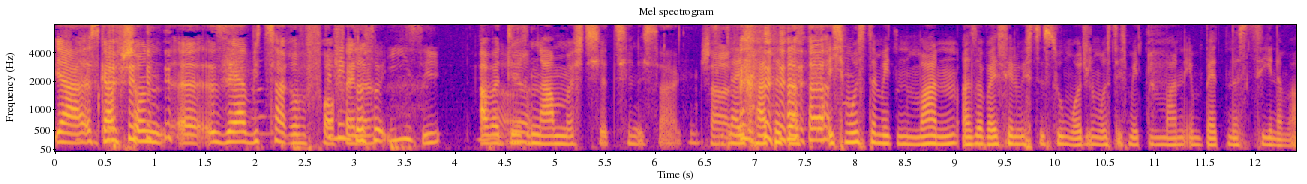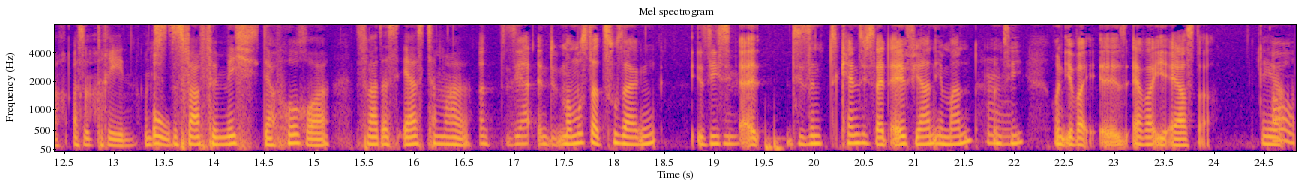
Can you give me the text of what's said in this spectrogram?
ja, es gab schon äh, sehr bizarre Ich finde das so Vorfälle, easy. Aber deren Namen möchte ich jetzt hier nicht sagen. Schade. Vielleicht hatte das, ich musste mit einem Mann, also bei Sylvester Sue Model musste ich mit einem Mann im Bett eine Szene machen, also drehen. Und Oh. das war für mich der Horror. Das war das erste Mal. Und sie hat, man muss dazu sagen, sie, ist, äh, sie sind, kennen sich seit elf Jahren, ihr Mann und sie, und ihr war, äh, er war ihr erster. Ja, Oh.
